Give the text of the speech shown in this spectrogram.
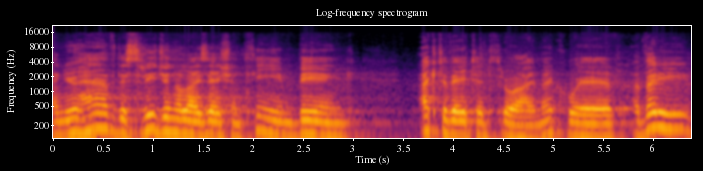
and you have this regionalization theme being activated through IMEC, where a very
